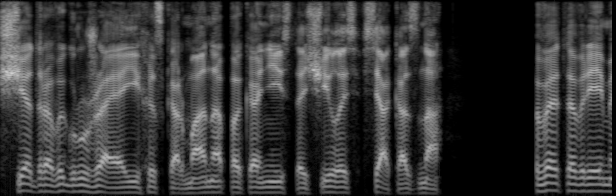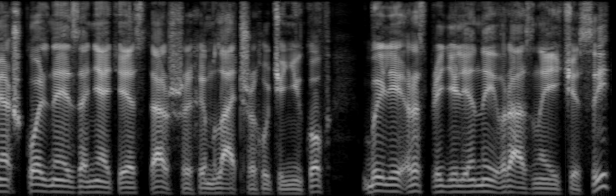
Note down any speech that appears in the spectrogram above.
щедро выгружая их из кармана, пока не истощилась вся казна. В это время школьные занятия старших и младших учеников были распределены в разные часы,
